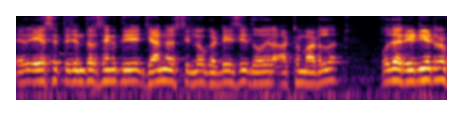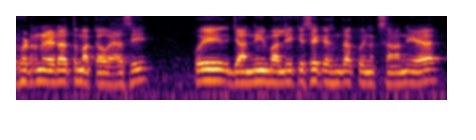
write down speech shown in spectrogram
ਇਹ ਇਸ ਤਜਿੰਦਰ ਸਿੰਘ ਦੀ ਜਨ ਸਟੀਲੋ ਗੱਡੀ ਸੀ 2008 ਮਾਡਲ। ਉਹਦਾ ਰੇਡੀਏਟਰ ਫਟਣ ਨਾਲ ਜਿਹੜਾ ਧਮਾਕਾ ਹੋਇਆ ਸੀ। ਕੋਈ ਜਾਨੀ ਮਾਲੀ ਕਿਸੇ ਕਿਸਮ ਦਾ ਕੋਈ ਨੁਕਸਾਨ ਨਹੀਂ ਹੈ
